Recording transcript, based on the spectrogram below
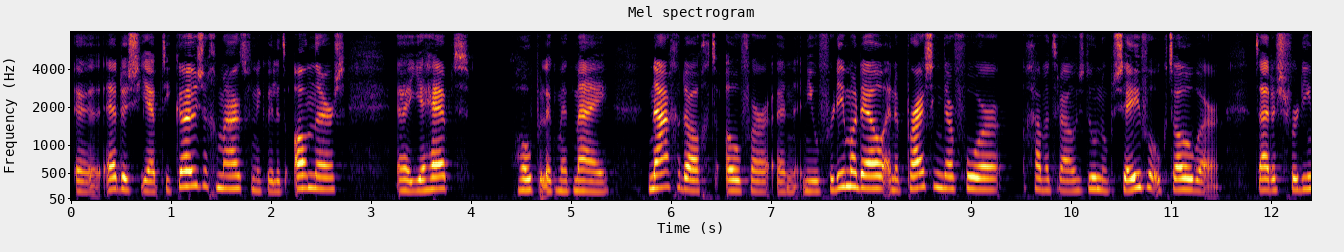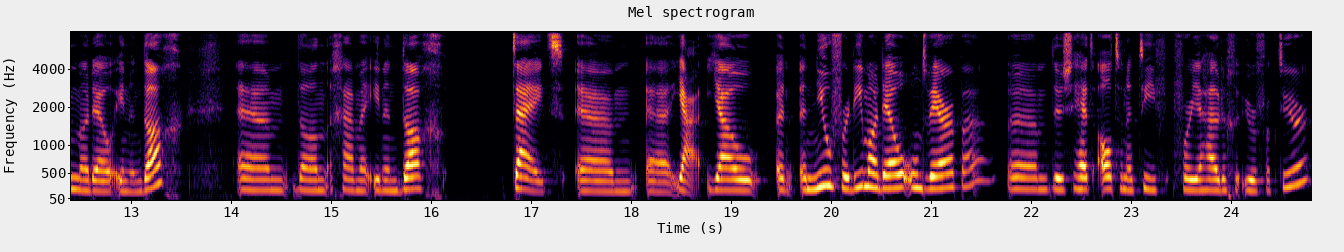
Uh, hè, dus je hebt die keuze gemaakt van ik wil het anders. Uh, je hebt hopelijk met mij nagedacht over een nieuw verdienmodel. En de pricing daarvoor gaan we trouwens doen op 7 oktober tijdens verdienmodel in een dag. Um, dan gaan we in een dag tijd um, uh, ja, jou een, een nieuw verdienmodel ontwerpen. Um, dus het alternatief voor je huidige uurfactuur.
